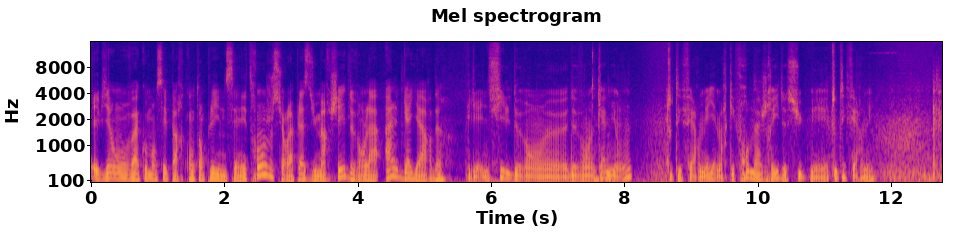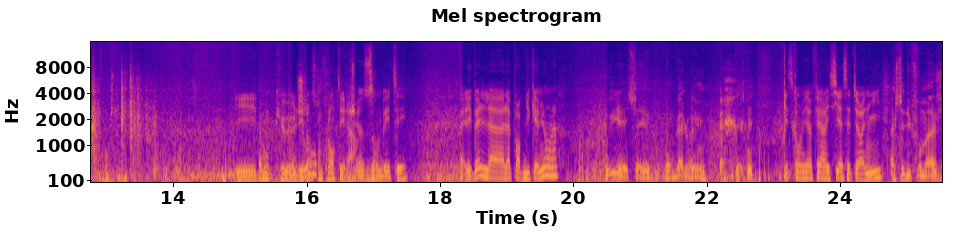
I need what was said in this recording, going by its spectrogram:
Eh bien, on va commencer par contempler une scène étrange sur la place du marché devant la Halle Gaillarde. Il y a une file devant, euh, devant un camion. Tout est fermé, il y a marqué fromagerie dessus, mais tout est fermé. Et donc euh, les gens sont plantés là. Je viens vous embêter. Elle est belle la, la porte du camion là? Oui, c'est belle, oui. Qu'est-ce qu'on vient faire ici à 7h30 Acheter du fromage,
